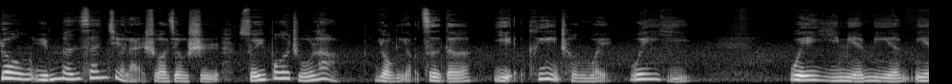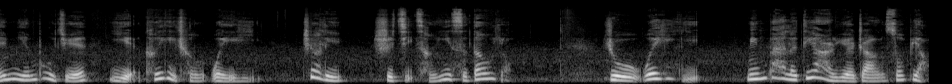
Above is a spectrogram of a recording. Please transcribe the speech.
用云门三句来说，就是随波逐浪，拥有自得，也可以称为威仪。威仪绵绵，绵绵不绝，也可以称威仪。这里是几层意思都有。入威仪，明白了第二乐章所表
